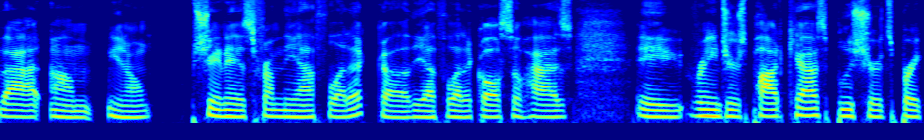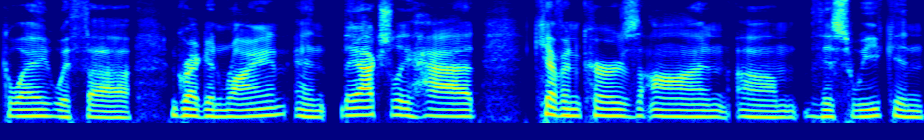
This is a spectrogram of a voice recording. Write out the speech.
that, um, you know, Shayna is from The Athletic. Uh, the Athletic also has a Rangers podcast, Blue Shirts Breakaway, with uh, Greg and Ryan. And they actually had Kevin Kurz on um, this week, and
